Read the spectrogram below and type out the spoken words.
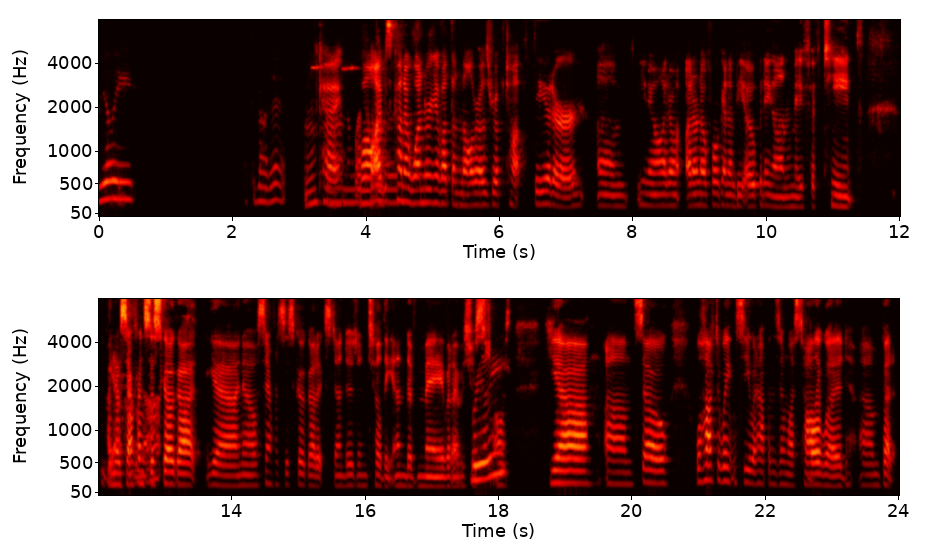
really, that's about it. Okay. Well, I was kind of wondering about the Melrose Rooftop Theater. Um, you know, I don't, I don't know if we're going to be opening on May fifteenth. I know San Francisco not. got, yeah, I know San Francisco got extended until the end of May, but I was just, really? was, yeah. Um, so we'll have to wait and see what happens in West Hollywood. Um, but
